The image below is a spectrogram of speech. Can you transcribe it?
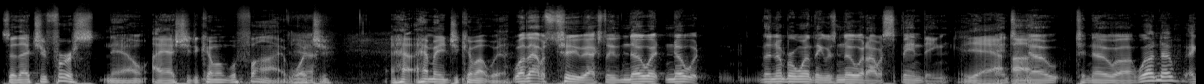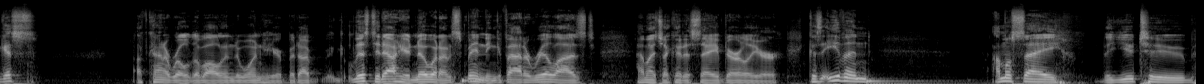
so that's your first. Now I asked you to come up with five. What you? How, how many did you come up with? Well, that was two actually. Know it, know what. The number one thing was know what I was spending. Yeah, and to uh, know to know. Uh, well, no, I guess I've kind of rolled them all into one here, but I've listed out here know what I'm spending. If I'd have realized how much I could have saved earlier, because even I'm gonna say the YouTube,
